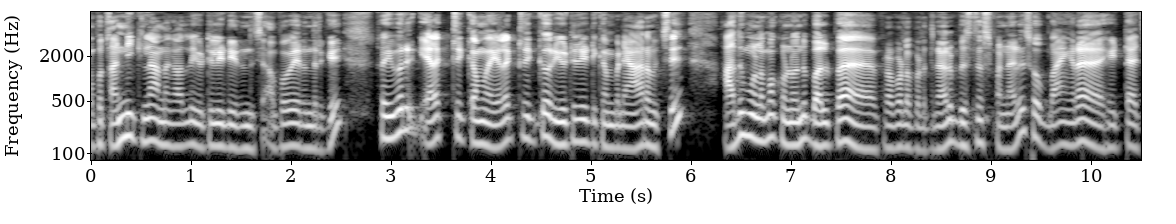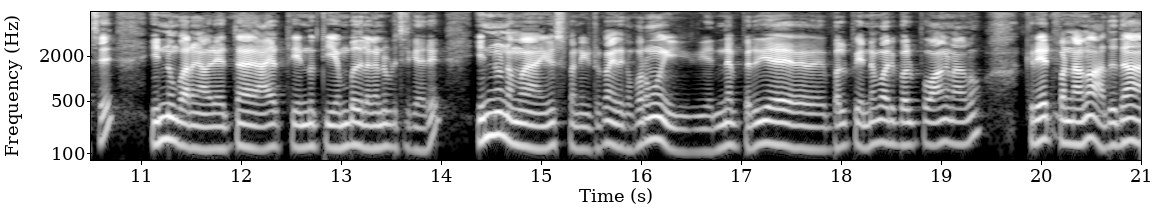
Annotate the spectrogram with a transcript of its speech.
அப்போ தண்ணிக்கெலாம் அந்த காலத்தில் யூட்டிலிட்டி இருந்துச்சு. அப்போவே இருந்திருக்கு. ஸோ இவர் எலக்ட்ரிக் கம் எலக்ட்ரிக்கு ஒரு யூட்டிலிட்டி கம்பெனி ஆரம்பித்து அது மூலமாக கொண்டு வந்து பல்பை பிரபலப்படுத்தினார் பிஸ்னஸ் பண்ணார். ஸோ பயங்கர ஹிட் ஆச்சு. இன்னும் பாருங்கள் அவர் எத்தனை ஆயிரத்தி எண்ணூற்றி எண்பதில் கண்டுபிடிச்சிருக்காரு. இன்னும் நம்ம யூஸ் பண்ணிக்கிட்டு இருக்கோம். இதுக்கப்புறமும் என்ன பெரிய பல்ப் என்ன மாதிரி பல்ப் வாங்கினாலும் க்ரியேட் பண்ணாலும் அதுதான்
